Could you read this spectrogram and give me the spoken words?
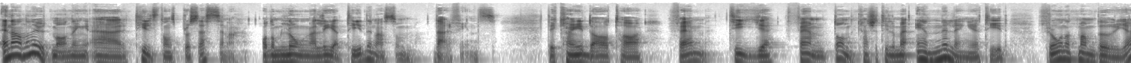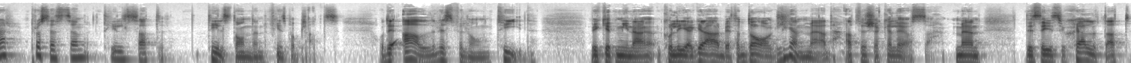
En annan utmaning är tillståndsprocesserna och de långa ledtiderna som där finns. Det kan ju idag ta 5, 10, 15, kanske till och med ännu längre tid från att man börjar processen tills att tillstånden finns på plats. Och det är alldeles för lång tid. Vilket mina kollegor arbetar dagligen med att försöka lösa. Men det säger sig självt att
